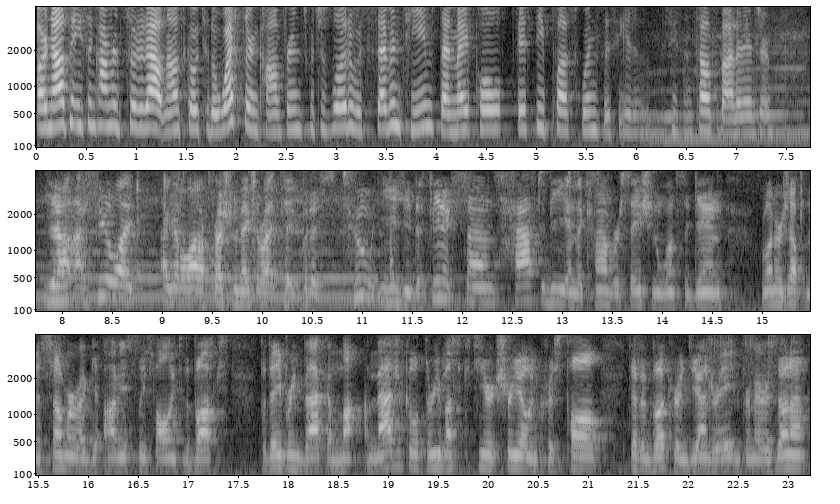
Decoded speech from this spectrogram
or now the Eastern Conference sorted out, now let's go to the Western Conference, which is loaded with seven teams that might pull 50 plus wins this season. Tell us about it, Andrew. Yeah, I feel like I got a lot of pressure to make the right pick, but it's too easy. The Phoenix Suns have to be in the conversation once again. Runners up in the summer, are obviously falling to the Bucks, but they bring back a, ma- a magical three musketeer trio in Chris Paul, Devin Booker, and DeAndre Ayton from Arizona.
